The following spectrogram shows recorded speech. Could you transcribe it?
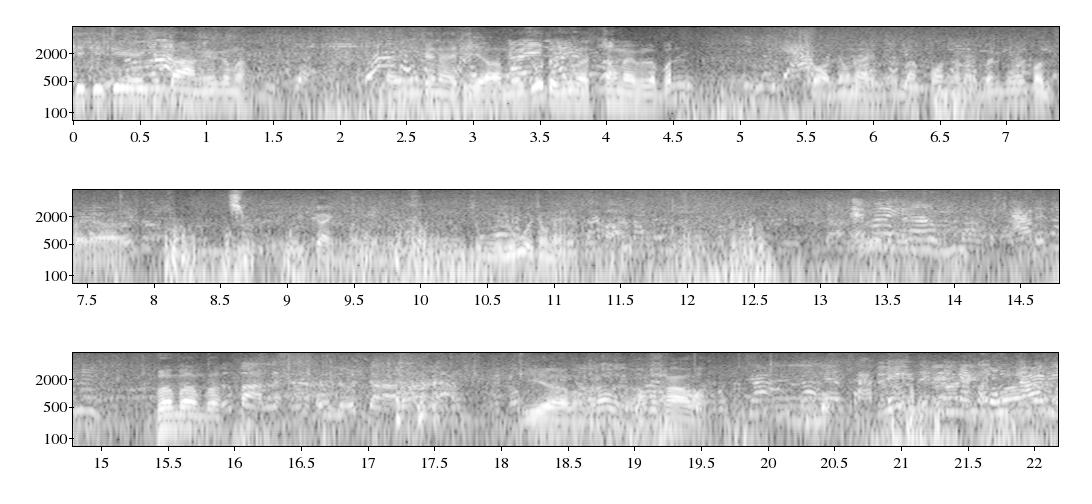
cái cái cái cái bàng ấy cơ mà những cái này thì ờ, mới rút được nhưng mà trong này là vẫn còn trong này bà con trong này vẫn vẫn còn phải ờ, chịu cái cảnh mà mình sống chung với lũ ở trong này Em ơi, áo đấy con ơi. vâng vâng vâng đi ờ, mọi người áo phao vào bộ Đi, đi, đi, có chút đó đi.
